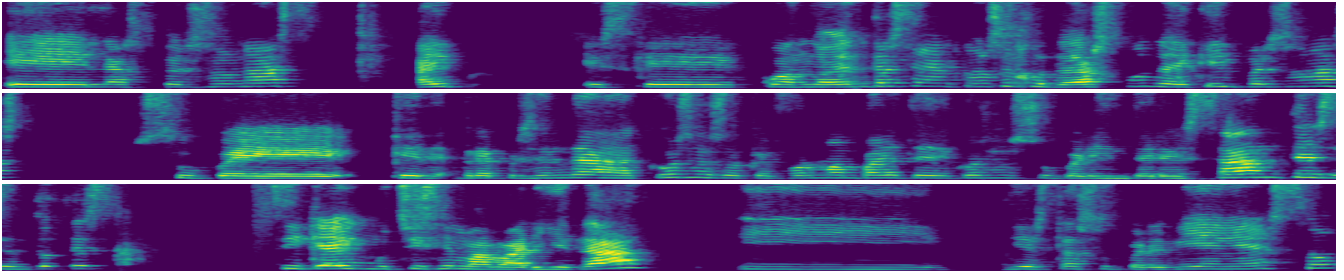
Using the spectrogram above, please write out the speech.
eh, las personas, hay, es que cuando entras en el consejo te das cuenta de que hay personas super, que representan cosas o que forman parte de cosas súper interesantes, entonces sí que hay muchísima variedad y, está súper bien eso.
